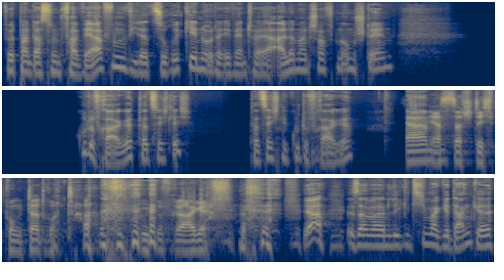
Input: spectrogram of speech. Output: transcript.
Wird man das nun verwerfen, wieder zurückgehen oder eventuell alle Mannschaften umstellen? Gute Frage, tatsächlich. Tatsächlich eine gute Frage. Ähm, Erster Stichpunkt darunter. Gute Frage. ja, ist aber ein legitimer Gedanke.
